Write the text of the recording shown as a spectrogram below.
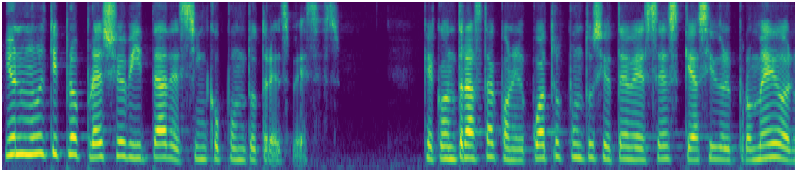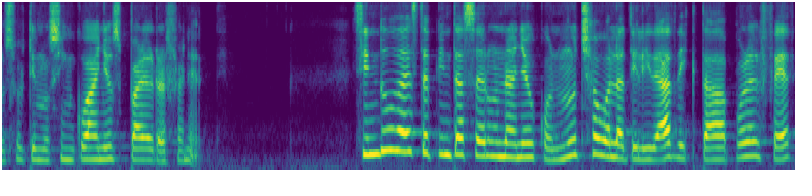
y un múltiplo precio EBITDA de 5.3 veces, que contrasta con el 4.7 veces que ha sido el promedio de los últimos cinco años para el referente. Sin duda, este pinta ser un año con mucha volatilidad dictada por el Fed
